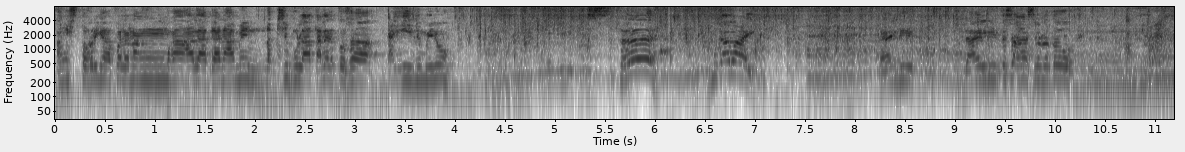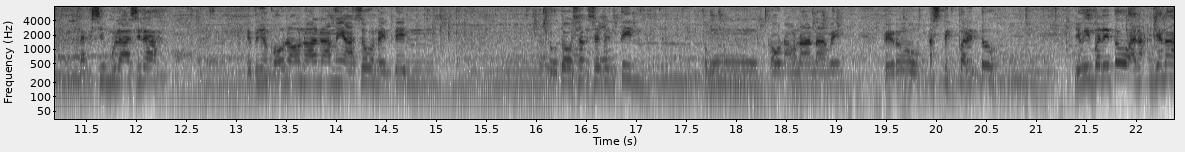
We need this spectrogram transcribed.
Ang story nga pala ng mga alaga namin, nagsimula talaga to sa kay Inumino. Eh, magkamay. Dahil, di, dahil dito sa aso na to, nagsimula sila. Ito yung kauna-unahan namin aso, 19... 2017. Itong kauna-unahan namin. Pero astig pa rin to. Yung iba nito, anak niya na.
